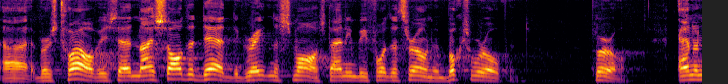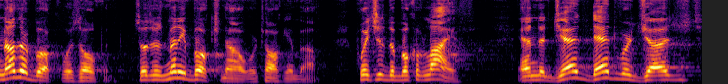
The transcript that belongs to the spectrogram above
uh, verse 12, he said, And I saw the dead, the great and the small, standing before the throne, and books were opened, plural. And another book was opened. So there's many books now we're talking about, which is the book of life. And the dead were judged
